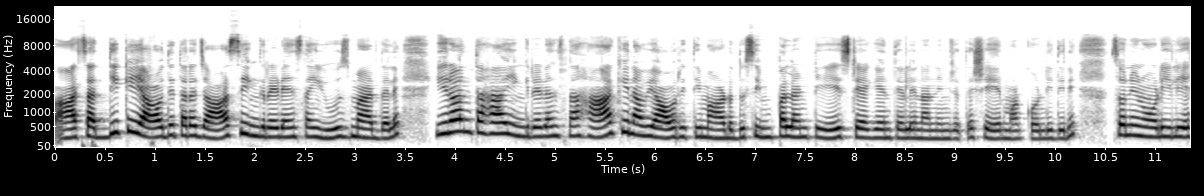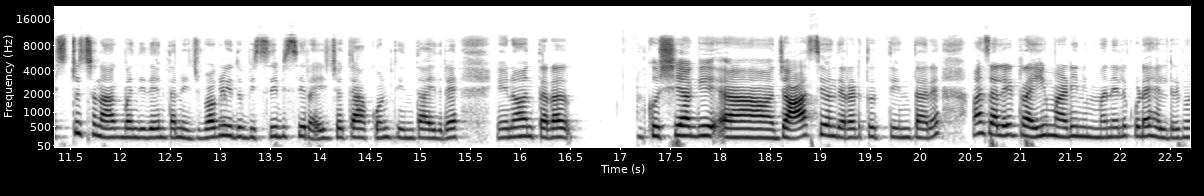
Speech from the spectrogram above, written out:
ಆ, ಸದ್ಯಕ್ಕೆ ಯಾವುದೇ ಥರ ಜಾಸ್ತಿ ಇಂಗ್ರೀಡಿಯೆಂಟ್ಸ್ನ ಯೂಸ್ ಮಾಡ್ದಲೆ ಇರೋಂತಹ ಇಂಗ್ರೀಡಿಯೆಂಟ್ಸ್ನ ಹಾಕಿ ನಾವು ಯಾವ ರೀತಿ ಮಾಡೋದು ಸಿಂಪಲ್ ಆ್ಯಂಡ್ ಟೇಸ್ಟಿಯಾಗಿ ಅಂತೇಳಿ ನಾನು ನಿಮ್ಮ ಜೊತೆ ಶೇರ್ ಮಾಡ್ಕೊಂಡಿದ್ದೀನಿ ಸೊ ನೀವು ನೋಡಿ ಇಲ್ಲಿ ಎಷ್ಟು ಚೆನ್ನಾಗಿ ಬಂದಿದೆ ಅಂತ ನಿಜವಾಗ್ಲೂ ಇದು ಬಿಸಿ ಬಿಸಿ ರೈಸ್ ಜೊತೆ ಹಾಕ್ಕೊಂಡು ತಿಂತಾಯಿದ್ರೆ ಏನೋ ಒಂಥರ ಖುಷಿಯಾಗಿ ಜಾಸ್ತಿ ಒಂದು ಎರಡು ತುತ್ತು ತಿಂತಾರೆ. ಒಂದ್ಸಲ ಟ್ರೈ ಮಾಡಿ ನಿಮ್ಮ ಮನೇಲೂ ಕೂಡ ಎಲ್ರಿಗೂ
